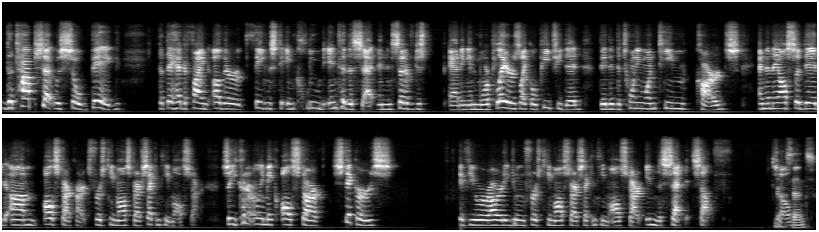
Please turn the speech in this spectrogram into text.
the Topps set was so big that they had to find other things to include into the set, and instead of just adding in more players like O-Pee-Chee did, they did the 21 team cards, and then they also did um, All Star cards, first team All Star, second team All Star. So you couldn't really make All Star stickers if you were already doing first team all star, second team all star in the set itself. So Makes sense.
